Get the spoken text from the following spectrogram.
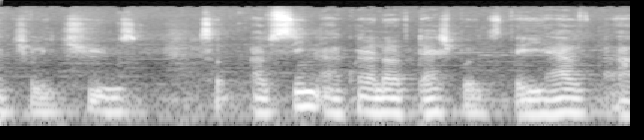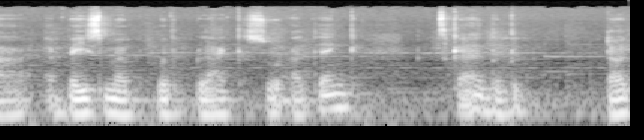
actually choose? So I've seen uh, quite a lot of dashboards. They have uh, a base map with black. So I think it's kind of the dark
